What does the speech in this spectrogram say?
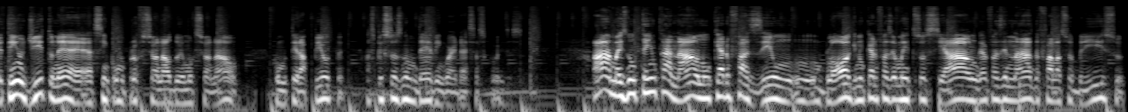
Eu tenho dito, né, assim como profissional do emocional, como terapeuta, as pessoas não devem guardar essas coisas. Ah, mas não tenho canal, não quero fazer um, um, blog, não quero fazer uma rede social, não quero fazer nada falar sobre isso.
